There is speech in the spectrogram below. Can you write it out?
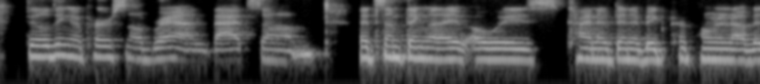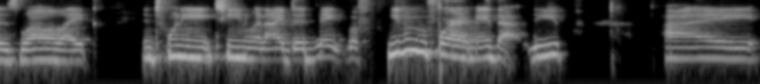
building a personal brand. That's um that's something that i've always kind of been a big proponent of as well. Like in 2018 when i did make even before i made that leap i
